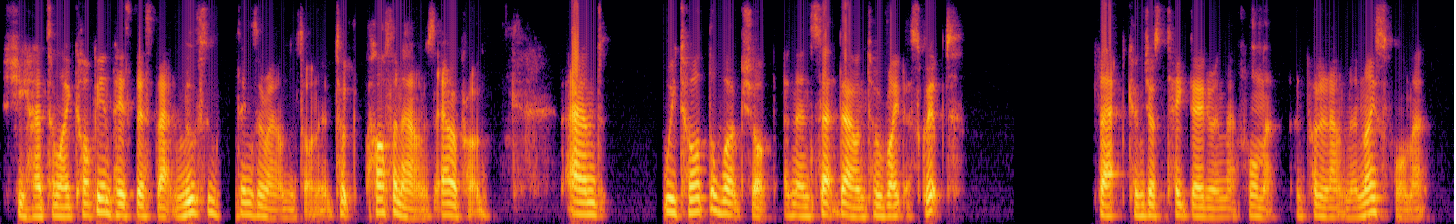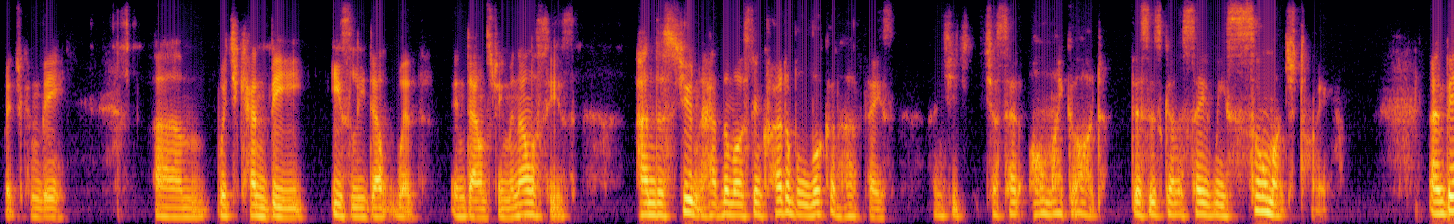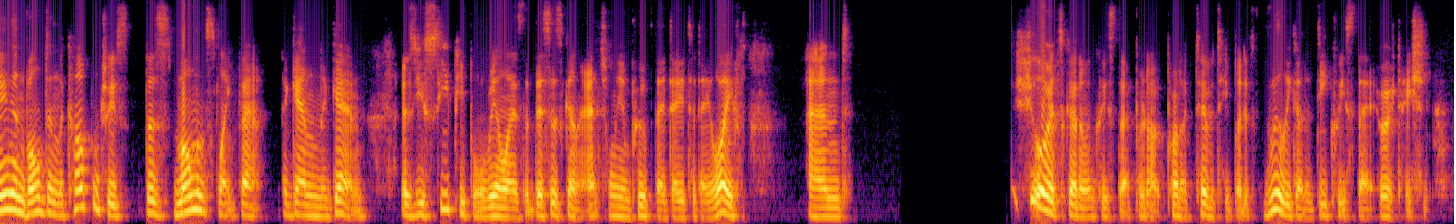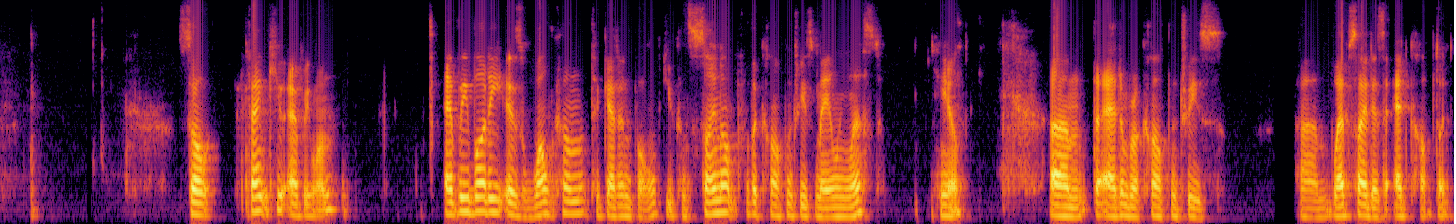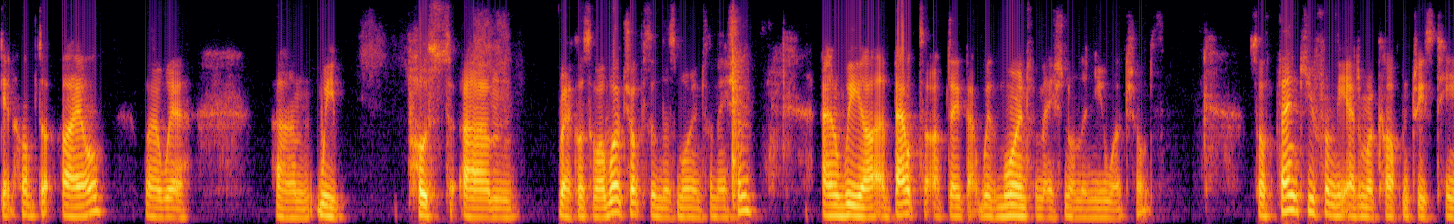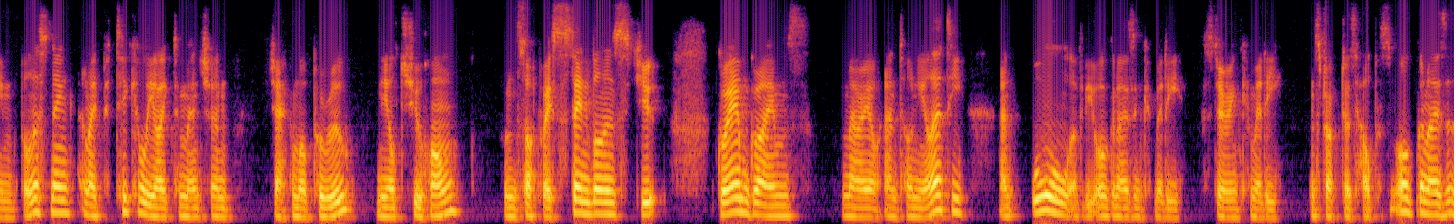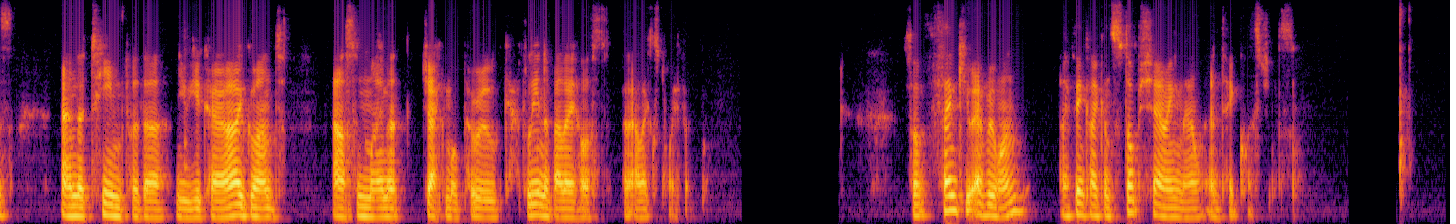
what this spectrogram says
she had to like copy and paste this that move some things around and so on. It took half an hour was error prone. And we taught the workshop and then sat down to write a script that can just take data in that format and put it out in a nice format, which can be um, which can be easily dealt with in downstream analyses. And the student had the most incredible look on her face, and she just said, "Oh my God, this is going to save me so much time." And being involved in the carpentries, there's moments like that again and again as you see people realize that this is going to actually improve their day-to-day -day life and sure it's going to increase their product productivity but it's really going to decrease their irritation. So thank you everyone. Everybody is welcome to get involved. You can sign up for the carpentries mailing list here. Um, the edinburgh carpentries um, website is edcarp.github.io where we're um, we post um, records of our workshops and there's more information. And we are about to update that with more information on the new workshops. So thank you from the Edinburgh Carpentries team for listening. And I'd particularly like to mention Giacomo Peru, Neil Chue Hong from the Software Sustainable Institute, Graham Grimes, Mario Antonioletti, and all of the organizing committee, steering committee instructors, helpers, and organizers, and the team for the new UKRI grant, Alison Meynert, Giacomo Peru, Catalina Vallejos, and Alex Twyford. So thank you, everyone. I think I can stop sharing now and take questions.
